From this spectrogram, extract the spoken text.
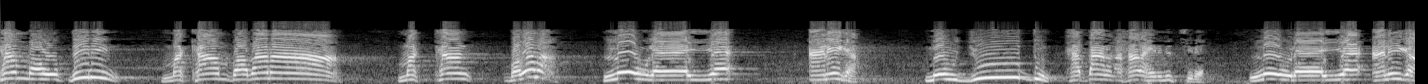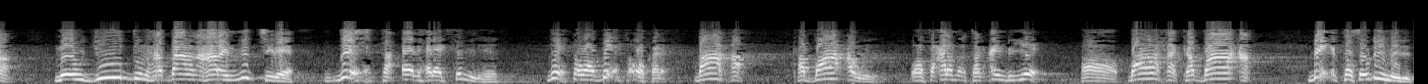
ka mawdinin makaan badanaa makaan badana lowlaaya aniga. Mawjuudun haddaanan ahaan lahayn mid jira lowlaaya aniga. Mawjuudun haddaanan ahaan lahayn mid dixta aad halaagsami laheed dixta waa dixta oo kale baaxa ka baaca wey waa facala muctalcayn bilye baaxa ka baaca dixta soo dhihi maydid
